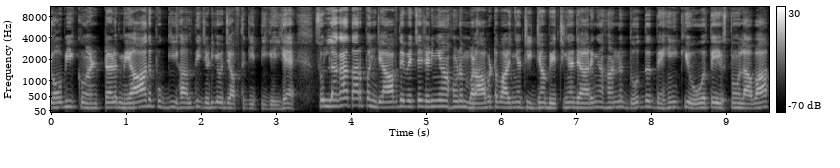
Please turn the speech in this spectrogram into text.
24 ਕੁਇੰਟਲ ਮਿਆਦ ਪੁੱਗੀ ਹਲਦੀ ਜਿਹੜੀ ਉਹ ਜ਼ਬਤ ਕੀਤੀ ਗਈ ਹੈ। ਸੋ ਲਗਾਤਾਰ ਪੰਜਾਬ ਦੇ ਵਿੱਚ ਜਿਹੜੀਆਂ ਹੁਣ ਮਿਲਾਵਟ ਵਾਲੀਆਂ ਚੀਜ਼ਾਂ ਵੇਚੀਆਂ ਜਾ ਰਹੀਆਂ ਹਨ, ਦੁੱਧ, ਦਹੀਂ, ਘਿਓ ਅਤੇ ਇਸ ਤੋਂ ਇਲਾਵਾ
